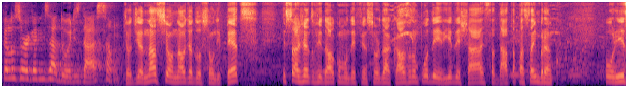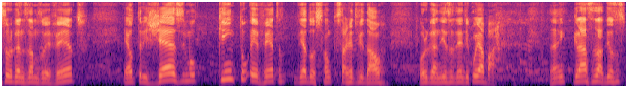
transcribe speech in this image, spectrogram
pelos organizadores da ação. É o Dia Nacional de Adoção de Pets e o Sargento Vidal, como defensor da causa, não poderia deixar essa data passar em branco. Por isso organizamos o evento. É o 35º evento de adoção que o Sargento Vidal organiza dentro de Cuiabá. Né? Graças a Deus,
